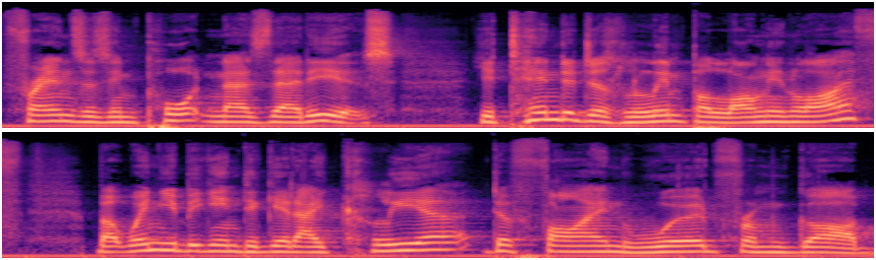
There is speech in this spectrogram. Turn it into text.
friends as important as that is you tend to just limp along in life but when you begin to get a clear defined word from god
